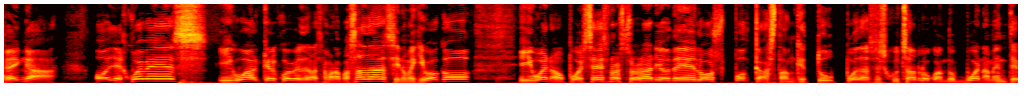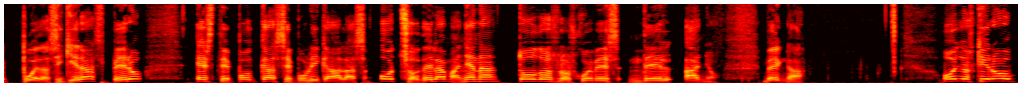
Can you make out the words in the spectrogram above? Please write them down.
venga, hoy es jueves, igual que el jueves de la semana pasada, si no me equivoco. Y bueno, pues es nuestro horario de los podcasts, aunque tú puedas escucharlo cuando buenamente puedas y quieras, pero este podcast se publica a las 8 de la mañana todos los jueves del año. Venga. Hoy os quiero,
